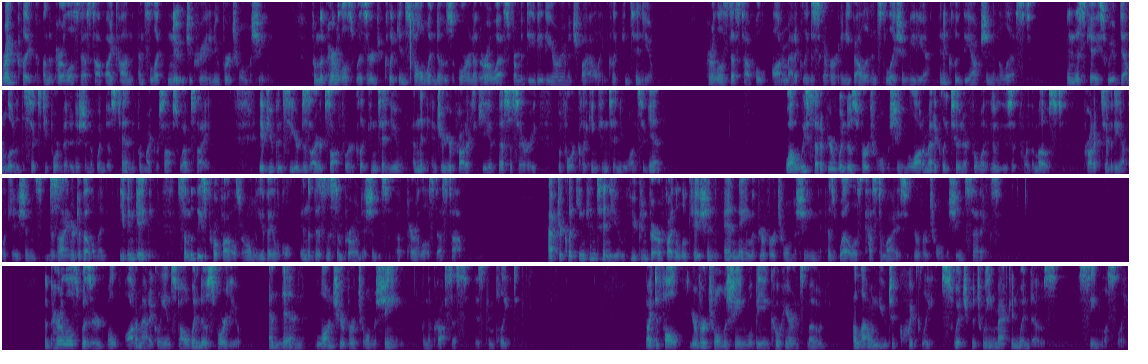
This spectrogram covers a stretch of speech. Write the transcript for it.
Right-click on the Parallels desktop icon and select New to create a new virtual machine. From the Parallels wizard, click Install Windows or another OS from a DVD or image file and click Continue. Parallels Desktop will automatically discover any valid installation media and include the option in the list. In this case, we have downloaded the 64-bit edition of Windows 10 from Microsoft's website. If you can see your desired software, click Continue and then enter your product key if necessary before clicking Continue once again. While we set up your Windows virtual machine, we'll automatically tune it for what you'll use it for the most. Productivity applications, design or development, even gaming. Some of these profiles are only available in the Business and Pro editions of Parallels Desktop. After clicking Continue, you can verify the location and name of your virtual machine as well as customize your virtual machine settings. The Parallels wizard will automatically install Windows for you and then launch your virtual machine when the process is complete. By default, your virtual machine will be in coherence mode, allowing you to quickly switch between Mac and Windows seamlessly.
